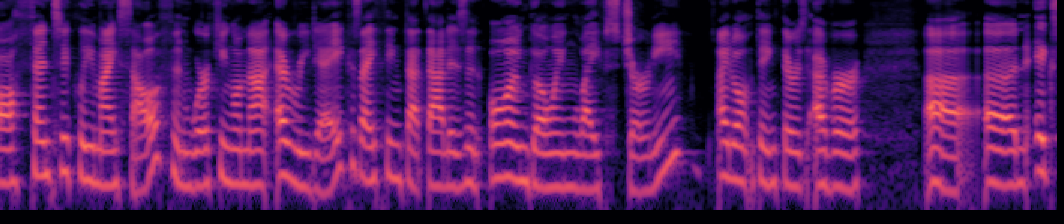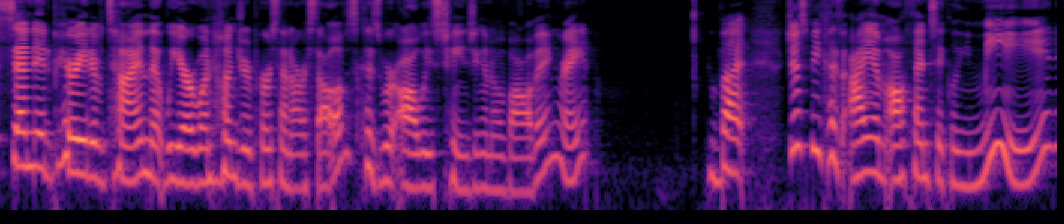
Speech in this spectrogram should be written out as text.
authentically myself and working on that every day because I think that that is an ongoing life's journey. I don't think there's ever uh, an extended period of time that we are 100% ourselves because we're always changing and evolving, right? But just because I am authentically me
